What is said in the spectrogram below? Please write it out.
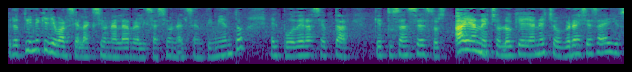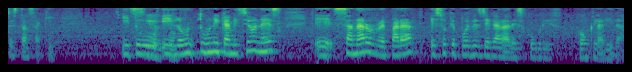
Pero tiene que llevarse a la acción, a la realización, al sentimiento, el poder aceptar que tus ancestros hayan hecho lo que hayan hecho, gracias a ellos estás aquí. Y tu, y tu única misión es eh, sanar o reparar eso que puedes llegar a descubrir con claridad.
